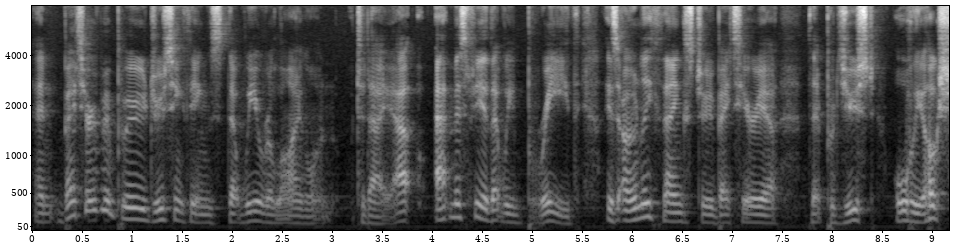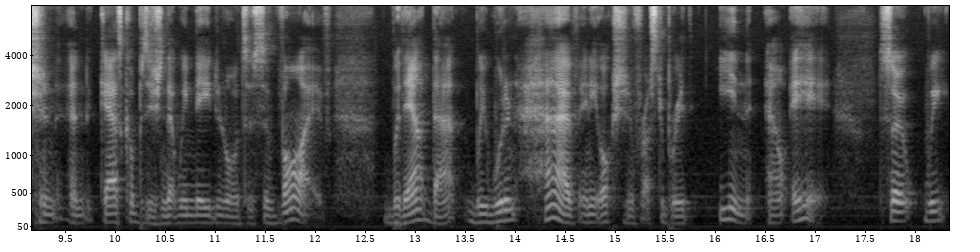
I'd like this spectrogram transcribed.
And bacteria have been producing things that we are relying on today. Our atmosphere that we breathe is only thanks to bacteria that produced all the oxygen and gas composition that we need in order to survive. Without that, we wouldn't have any oxygen for us to breathe in our air. So we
